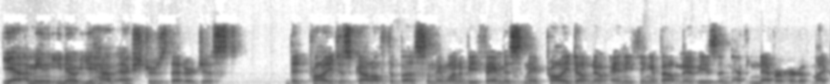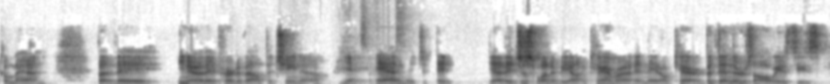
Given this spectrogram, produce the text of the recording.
Yeah, I mean, you know, you have extras that are just that probably just got off the bus and they want to be famous and they probably don't know anything about movies and have never heard of Michael Mann, but they, you know, they've heard of Al Pacino. Yes, and they, they, yeah, they just want to be on camera and they don't care. But then there's always these,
